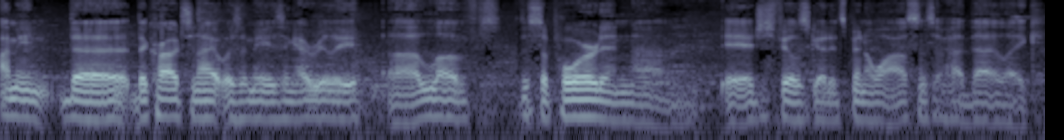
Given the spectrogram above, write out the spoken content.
I mean, the the crowd tonight was amazing. I really uh, loved the support, and um, it just feels good. It's been a while since I've had that like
